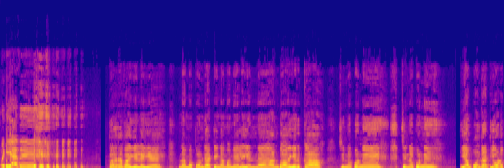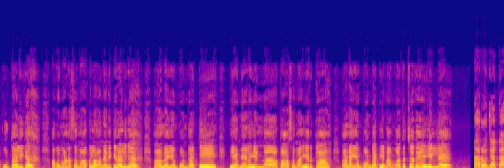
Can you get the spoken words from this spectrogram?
முடியாது. பரவாயில்லையே. நம்ம பொண்டாட்டி நம்ம மேல என்ன அன்பா இருக்கா? சின்ன பொண்ணு சின்ன பொண்ணு. என் பொண்டாட்டியோட கூட்டாளிக அவ மனச மாத்தலாம் நினைக்கிறாளுக. ஆனா என் பொண்டாட்டி என் மேல என்ன பாசமா இருக்கா? ஆனா என் பொண்டாட்டி நான் மதிச்சதே இல்ல. சரோஜாக்கா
